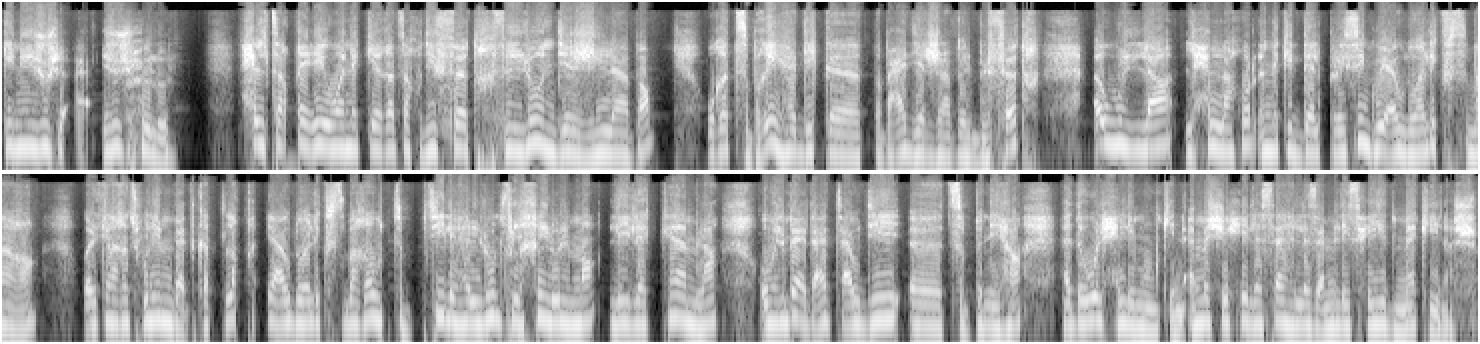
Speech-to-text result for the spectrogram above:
كاينين جوج جوج حلول. حل ترقيعي وأنك غتاخدي feutre في اللون ديال الجلابة وغتصبغي هذيك الطبعة ديال جافيل بال feutre أولا الحل الآخر إنك دير ال pressing ويعاودوها لك في الصباغة ولكن غتولي من بعد كتطلق يعاودوها لك في الصباغة وتبتي لها اللون في الخل والماء ليلة كاملة ومن بعد عاد تعاودي أه تصبنيها هذا هو الحل اللي ممكن. أما شي حيلة سهله زعما اللي تحيد ما كايناش.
